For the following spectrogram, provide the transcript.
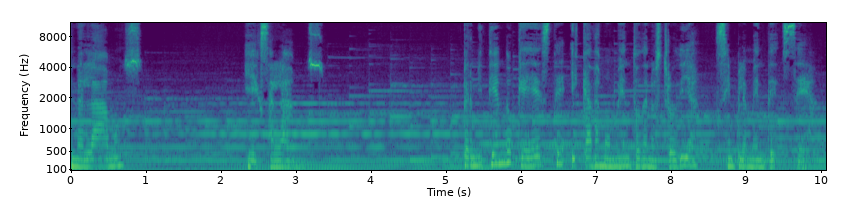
Inhalamos y exhalamos, permitiendo que este y cada momento de nuestro día simplemente sea.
